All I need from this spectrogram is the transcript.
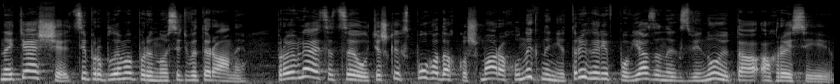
Найтяжче ці проблеми переносять ветерани. Проявляється це у тяжких спогадах, кошмарах, уникненні тригерів, пов'язаних з війною та агресією.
